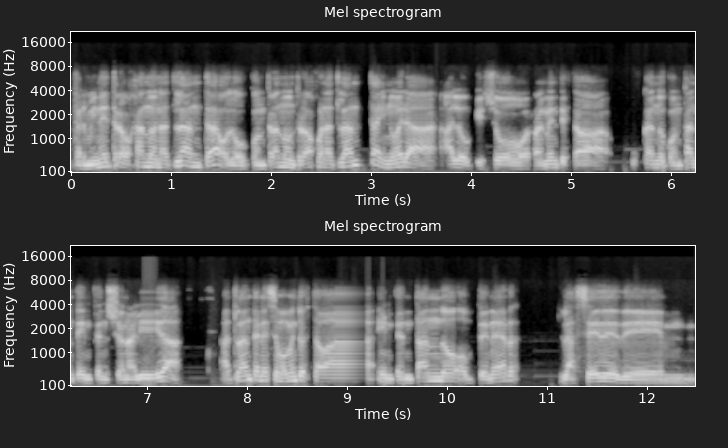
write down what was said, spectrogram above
terminé trabajando en Atlanta o encontrando un trabajo en Atlanta y no era algo que yo realmente estaba buscando con tanta intencionalidad. Atlanta en ese momento estaba intentando obtener la sede del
